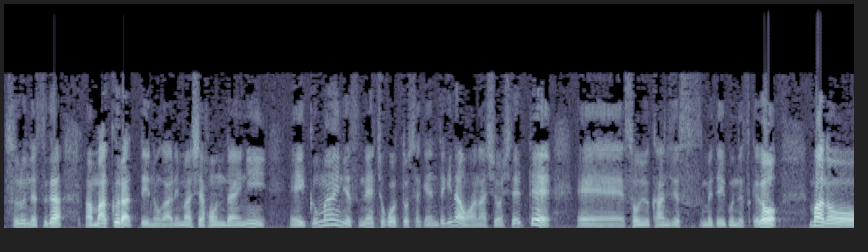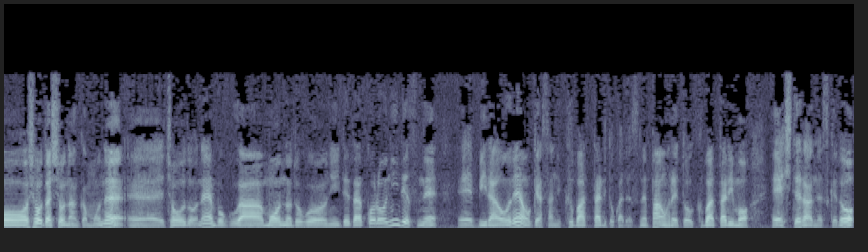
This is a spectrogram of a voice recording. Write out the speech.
するんですが、まあ、枕っていうのがありまして、本題に、えー、行く前にですね、ちょこっと世間的なお話をしてて、えー、そういう感じで進めていくんですけど、まあ、あの、翔太師匠なんかもね、えー、ちょうどね、僕が門のところにいてた頃にですね、えー、ビラをね、お客さんに配ったりとかですね、パンフレットを配ったりも、えー、してたんですけど、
